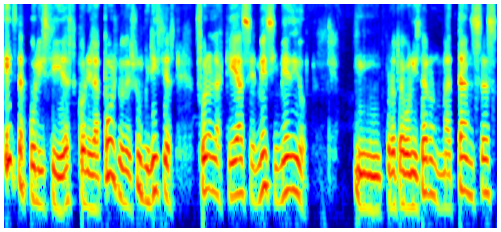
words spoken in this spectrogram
Estas policías, con el apoyo de sus milicias, fueron las que hace mes y medio mm, protagonizaron matanzas,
